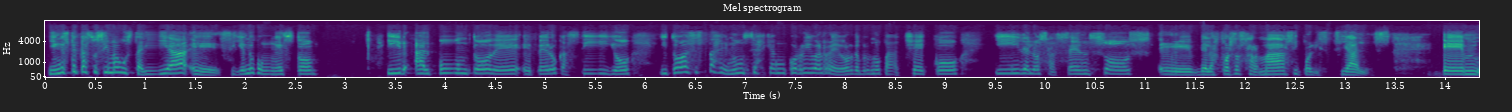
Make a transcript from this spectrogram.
Y en este caso sí me gustaría, eh, siguiendo con esto, ir al punto de eh, Pedro Castillo y todas estas denuncias que han corrido alrededor de Bruno Pacheco y de los ascensos eh, de las Fuerzas Armadas y policiales. Em,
